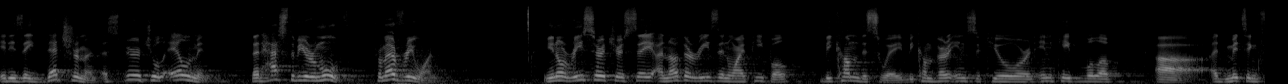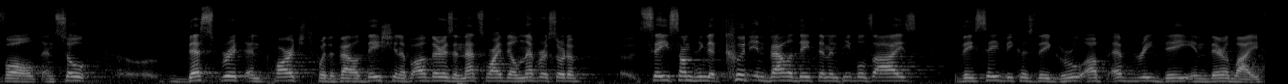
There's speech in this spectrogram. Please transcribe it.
It is a detriment, a spiritual ailment that has to be removed from everyone. You know, researchers say another reason why people become this way, become very insecure and incapable of uh, admitting fault, and so uh, desperate and parched for the validation of others, and that's why they'll never sort of say something that could invalidate them in people's eyes? They say because they grew up every day in their life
